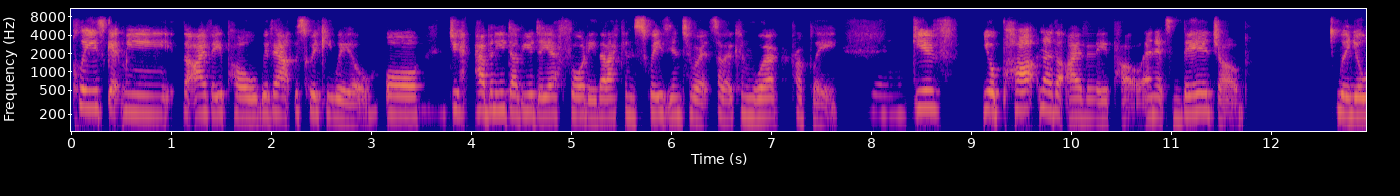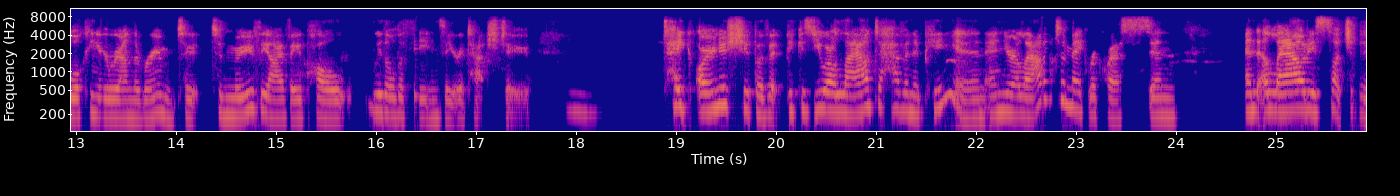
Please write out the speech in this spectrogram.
please get me the IV pole without the squeaky wheel. Or do you have any WD 40 that I can squeeze into it so it can work properly? Yeah. Give your partner the IV pole, and it's their job when you're walking around the room to, to move the IV pole with all the things that you're attached to Mm. Take ownership of it because you are allowed to have an opinion and you're allowed to make requests and and allowed is such a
